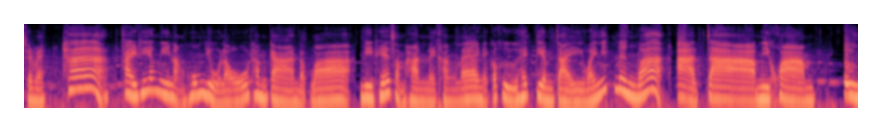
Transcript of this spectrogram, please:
ใช่ไหม ถ้าใครที่ยังมีหนังหุ้มอยู่แล้วทำการแบบว่ามีเพศสัมพันธ์ในครั้งแรกเนี่ยก็คือให้เตรียมใจไว้นิดนึงว่าอาจจะมีความตึง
